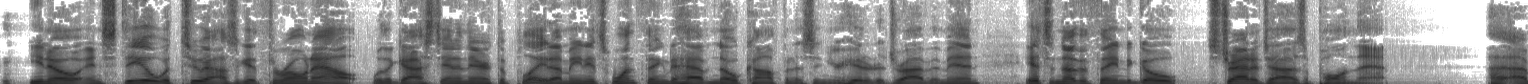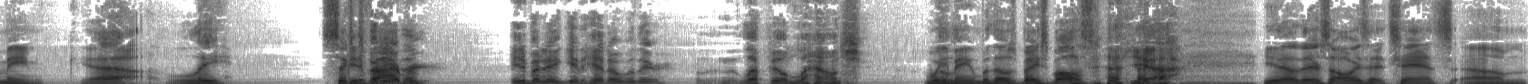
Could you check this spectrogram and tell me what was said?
you know, and steal with two outs and get thrown out with a guy standing there at the plate. I mean, it's one thing to have no confidence in your hitter to drive him in. It's another thing to go strategize upon that. I, I mean, yeah, Lee. Six anybody five. ever, anybody get hit over there in the left field lounge? What do you mean with those baseballs? Yeah. you know, there's always that chance. Um,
